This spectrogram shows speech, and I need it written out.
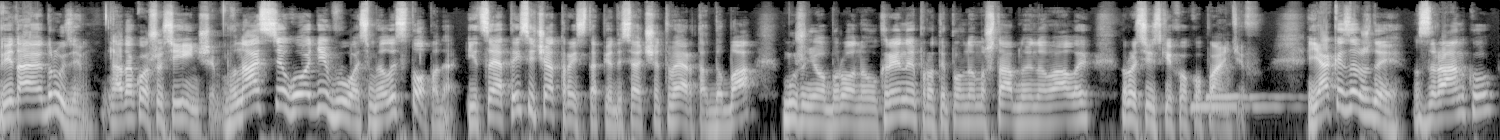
Вітаю, друзі! А також усі інші. В нас сьогодні 8 листопада, і це 1354 доба мужньої оборони України проти повномасштабної навали російських окупантів. Як і завжди, зранку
